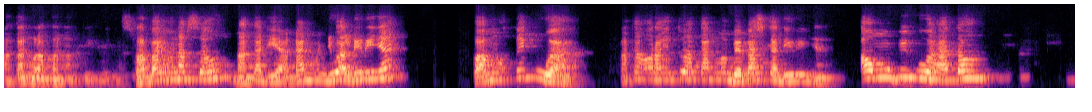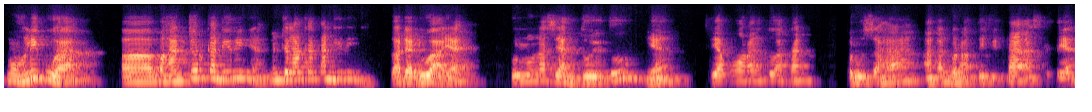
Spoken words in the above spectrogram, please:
Akan melakukan aktivitas. Fabai nafsahu maka dia akan menjual dirinya. Famu'tiquha maka orang itu akan membebaskan dirinya. Au atau muhlikuha e, menghancurkan dirinya mencelakakan dirinya. Itu ada dua ya. Kulunas yang itu ya setiap orang itu akan berusaha akan beraktivitas gitu ya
